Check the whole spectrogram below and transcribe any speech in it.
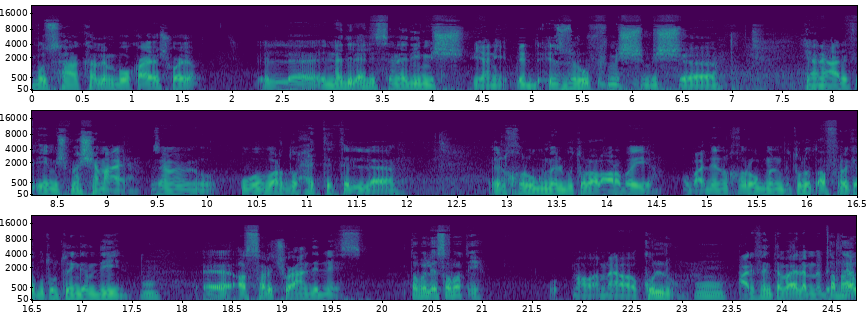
بص هتكلم بواقعية شوية. النادي الأهلي السنة دي مش يعني الظروف مش مش آه، يعني عارف إيه مش ماشية معاه زي ما بنقول. وبرضه حتة ال- الخروج من البطولة العربية وبعدين الخروج من بطولة أفريقيا بطولتين جامدين آه، أثرت شوية عند الناس. طب الإصابات إيه؟ ما هو ما كله. عارف أنت بقى لما طب هل لو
